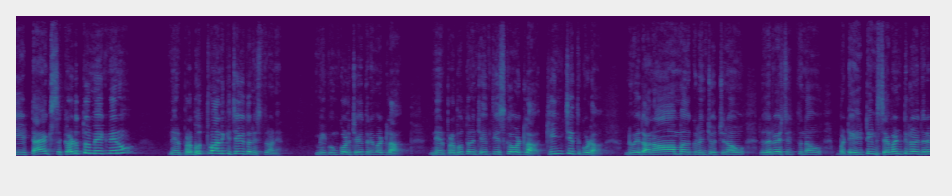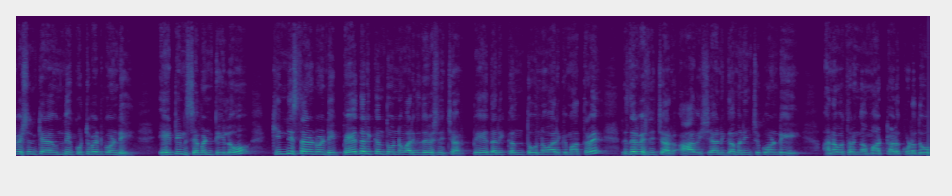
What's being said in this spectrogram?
ఈ ట్యాక్స్ కడుతూ మీకు నేను నేను ప్రభుత్వానికి చేయుతనిస్తున్నాను నేను. మీకు ఇంకోటి ఇవ్వట్ల నేను ప్రభుత్వం చేతి తీసుకోవట్లా? కించిత్ కూడా. నువ్వేదో అనామకు నుంచి వచ్చినావు రిజర్వేషన్ ఇస్తున్నావు బట్ ఎయిటీన్ సెవెంటీలో రిజర్వేషన్ ఉంది గుర్తుపెట్టుకోండి. ఎయిటీన్ సెవెంటీలో కింది స్థాయినటువంటి పేదరికంతో ఉన్న వారికి రిజర్వేషన్ ఇచ్చారు. పేదరికంతో ఉన్న వారికి మాత్రమే రిజర్వేషన్ ఇచ్చారు. ఆ విషయాన్ని గమనించుకోండి. అనవసరంగా మాట్లాడకూడదు.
